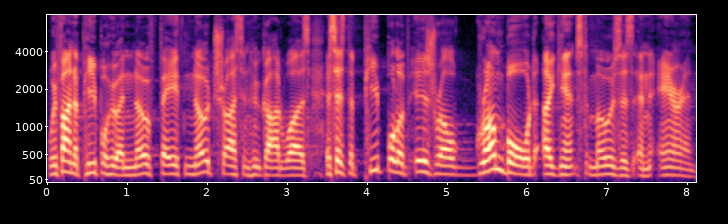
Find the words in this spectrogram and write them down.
We find a people who had no faith, no trust in who God was. It says the people of Israel grumbled against Moses and Aaron.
